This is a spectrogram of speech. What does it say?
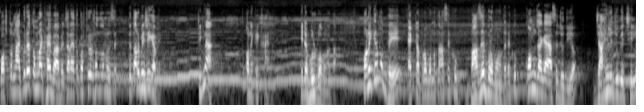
কষ্ট না করে তোমরা খাইবা। বেচারা এত কষ্ট করে সন্তান জন্ম দিছে তার বেশি খাবে। ঠিক না? অনেকে খায় না। এটা ভুল প্রবণতা। অনেকের মধ্যে একটা প্রবণতা আছে, খুব বাজে প্রবণতা। এটা খুব কম জায়গায় আছে যদিও। জাহেলি যুগে ছিল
